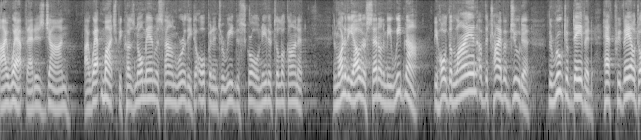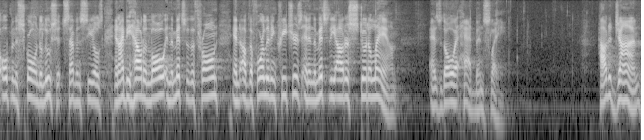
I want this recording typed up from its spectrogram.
I wept, that is John, I wept much because no man was found worthy to open and to read the scroll, neither to look on it. And one of the elders said unto me, Weep not. Behold, the lion of the tribe of Judah, the root of David hath prevailed to open the scroll and to loose its seven seals. And I beheld, and lo, in the midst of the throne and of the four living creatures, and in the midst of the elders stood a lamb, as though it had been slain. How did John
